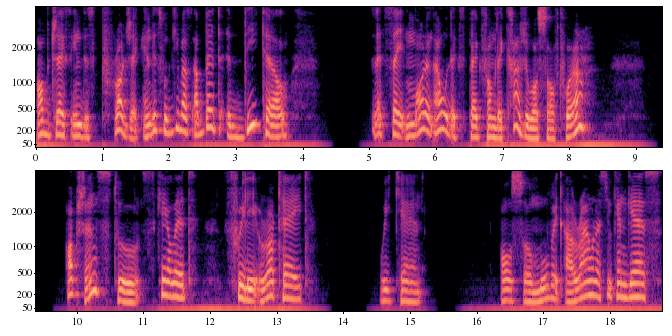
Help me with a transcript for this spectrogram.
objects in this project. And this will give us a bit detail let's say more than I would expect from the casual software. Options to scale it freely rotate. We can also move it around as you can guess.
